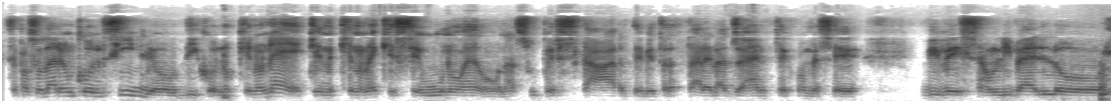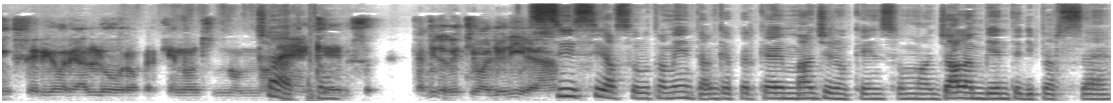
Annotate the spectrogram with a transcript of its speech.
se posso dare un consiglio, dicono che non è che, che non è che se uno è una superstar deve trattare la gente come se vivesse a un livello inferiore a loro, perché non, non- non è certo. che... Capito che ti voglio dire? Sì, sì, assolutamente, anche perché immagino che insomma già l'ambiente di per sé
